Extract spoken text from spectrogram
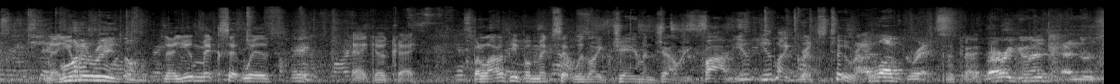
stay. Born and you raised them. now you mix it with egg, okay. But a lot of people mix it with like jam and jelly. Bob, you, you like grits too, right? I love grits. Okay. They're Very good, and there's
